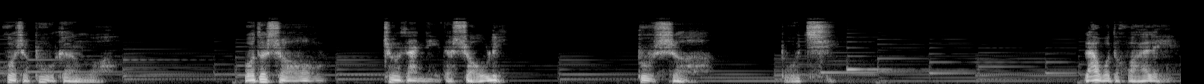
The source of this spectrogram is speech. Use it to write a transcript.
或者不跟我，我的手就在你的手里，不舍不弃。来我的怀里，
